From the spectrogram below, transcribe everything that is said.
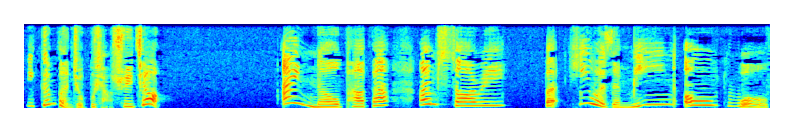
你根本就不想睡觉。I know, Papa. I'm sorry, but he was a mean old wolf.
